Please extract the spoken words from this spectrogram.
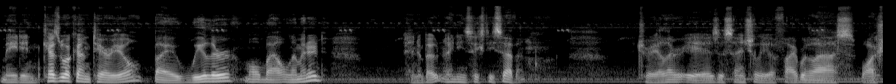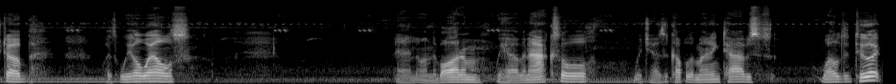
made in Keswick, Ontario by Wheeler Mobile Limited in about 1967. The trailer is essentially a fiberglass wash tub with wheel wells. And on the bottom we have an axle which has a couple of mounting tabs welded to it.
